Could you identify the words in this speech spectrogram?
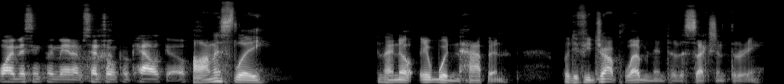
Wyomissing play Manheim Central and Cocalico. honestly, and I know it wouldn't happen, but if you drop Lebanon to the Section Three,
